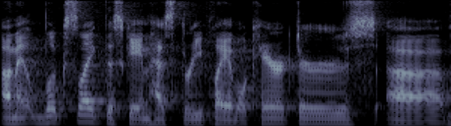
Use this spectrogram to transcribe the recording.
Um, it looks like this game has three playable characters. Uh,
